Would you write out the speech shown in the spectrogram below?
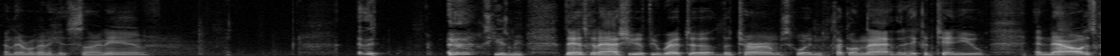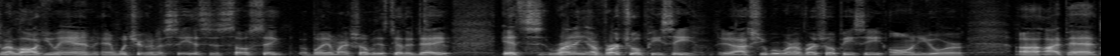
And then we're going to hit sign in. And then excuse me. Then it's going to ask you if you read the, terms. Go ahead and click on that. Then hit continue. And now it's going to log you in. And what you're going to see, this is so sick. A buddy of mine showed me this the other day. It's running a virtual PC. It actually will run a virtual PC on your uh, iPad.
